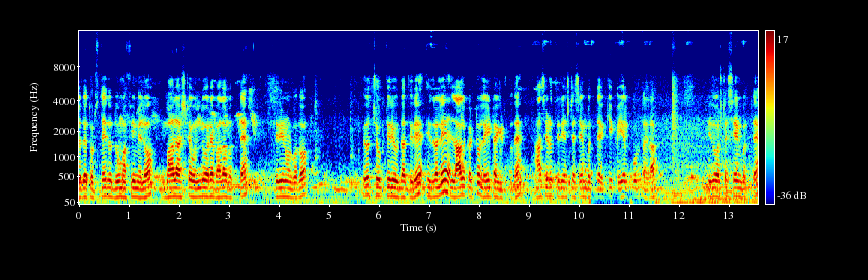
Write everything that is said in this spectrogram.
ಜೊತೆ ತೋರಿಸ್ತೆ ಇದು ಧೂಮ ಫೀಮೇಲು ಬಾಲ ಅಷ್ಟೇ, ಒಂದೂವರೆ ಬಾಲ ಬರುತ್ತೆ ತಿರಿ ನೋಡ್ಬೋದು. ಇದು ಚೂಪ್ ತಿರಿ, ಉದ್ದ ತಿರಿ. ಇದರಲ್ಲಿ ಲಾಲ್ ಕಟ್ಟು ಲೈಟಾಗಿರ್ತದೆ ಆ ಸೈಡು ತಿರಿ ಅಷ್ಟೇ ಸೇಮ್ ಬರುತ್ತೆ ಅಕ್ಕಿ ಕೈಯಲ್ಲಿ ಕೂರ್ತಾ ಇಲ್ಲ. ಇದು ಅಷ್ಟೇ ಸೇಮ್ ಬರುತ್ತೆ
